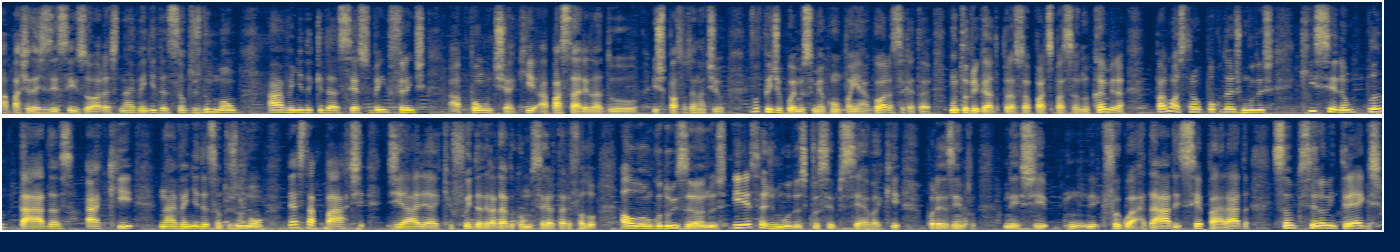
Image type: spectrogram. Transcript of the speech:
a partir das 16 horas, na Avenida Santos Dumont, a avenida que dá acesso bem em frente à ponte aqui, a passarela do Espaço Alternativo. vou pedir para o Emerson me acompanhar agora, secretário. Muito obrigado pela sua participação no câmera, para mostrar um pouco das mudas que serão plantadas aqui na Avenida Santos Dumont, nesta parte de área que foi degradada, como o secretário falou, ao longo dos anos. E essas mudas que você observa aqui, por exemplo, neste que foi guardada e separada, são que serão entregues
